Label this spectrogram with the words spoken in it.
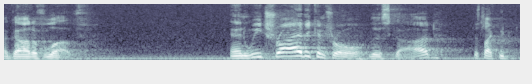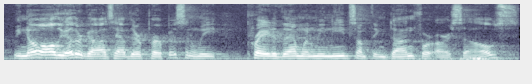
a God of love. And we try to control this God, just like we, we know all the other gods have their purpose and we pray to them when we need something done for ourselves.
